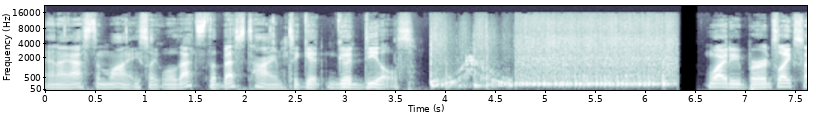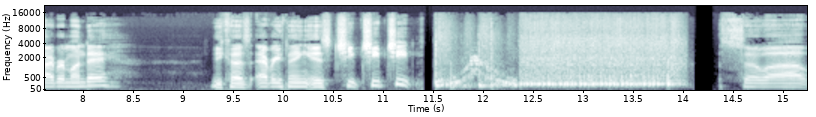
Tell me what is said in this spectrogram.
And I asked him why. He's like, well, that's the best time to get good deals. Why do birds like Cyber Monday? Because everything is cheap, cheap, cheap. So, uh,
